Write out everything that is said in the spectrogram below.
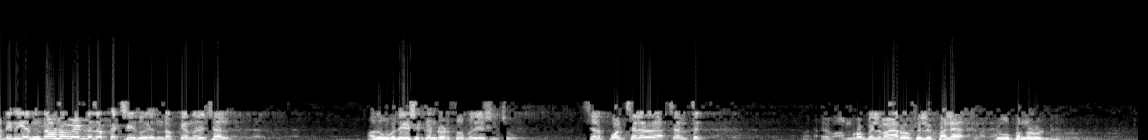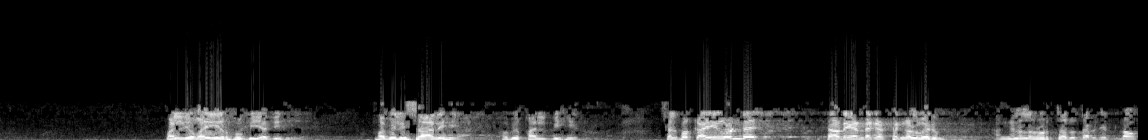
അതിന് എന്താണോ വേണ്ടതൊക്കെ ചെയ്തു. എന്തൊക്കെയെന്ന് വെച്ചാൽ അത് ഉപദേശിക്കേണ്ടടുത്ത് ഉപദേശിച്ചു. ചിലപ്പോൾ ചില സ്ഥലത്ത് അമ്രുബിൽ മാറൂഫിൽ പല രൂപങ്ങളുണ്ട്. ചിലപ്പോൾ കൈകൊണ്ട് തടയേണ്ട ഘട്ടങ്ങൾ വരും. അങ്ങനെയുള്ളവർക്ക് അത് തടഞ്ഞിട്ടുണ്ടാവും.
